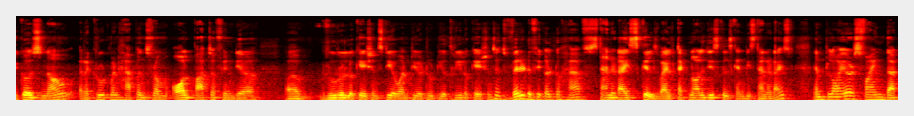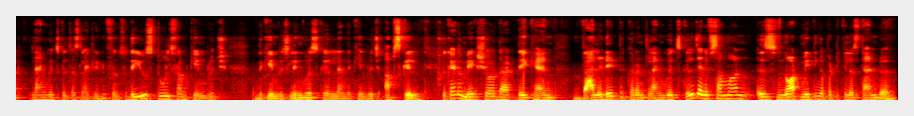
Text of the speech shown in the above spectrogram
because now recruitment happens from all parts of India, uh, rural locations, tier 1, tier 2, tier 3 locations, it's very difficult to have standardized skills. While technology skills can be standardized, employers find that language skills are slightly different. So they use tools from Cambridge, the Cambridge LinguaSkill and the Cambridge Upskill to kind of make sure that they can validate the current language skills. And if someone is not meeting a particular standard,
